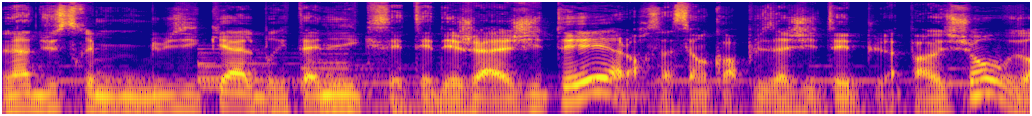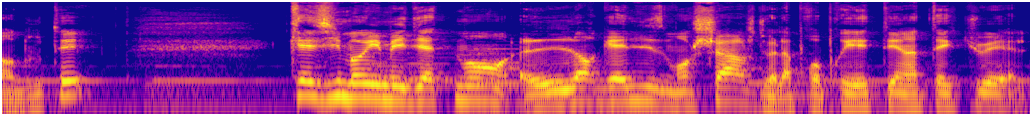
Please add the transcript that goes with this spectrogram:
L'industrie musicale britannique s'était déjà agitée, alors ça s'est encore plus agité depuis l'apparition, vous en doutez. Quasiment immédiatement, l'organisme en charge de la propriété intellectuelle,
